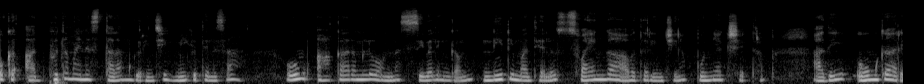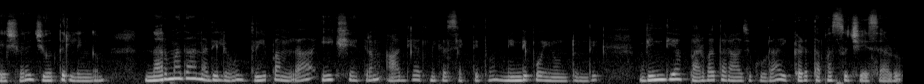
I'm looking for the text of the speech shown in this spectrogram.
ఒక అద్భుతమైన స్థలం గురించి మీకు తెలుసా? ఓం ఆకారంలో ఉన్న శివలింగం నీటి మధ్యలో స్వయంగా అవతరించిన పుణ్యక్షేత్రం. అదే ఓంకారేశ్వర జ్యోతిర్లింగం. నర్మదా నదిలో ద్వీపంలా ఈ క్షేత్రం ఆధ్యాత్మిక శక్తితో నిండిపోయి ఉంటుంది. వింధ్య పర్వతరాజు కూడా ఇక్కడ తపస్సు చేశాడు.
